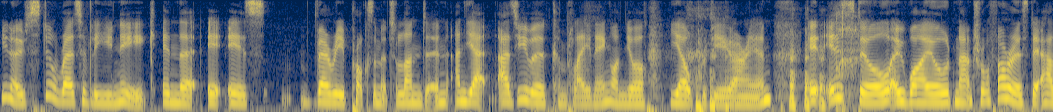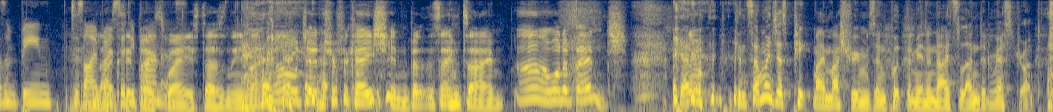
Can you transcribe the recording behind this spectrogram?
you know, still relatively unique in that it is very proximate to London. And yet, as you were complaining on your Yelp review, Arion, it is still a wild natural forest. It hasn't been designed he by city it both planners. ways, doesn't he? He's like, oh, gentrification, but at the same time, oh, I want a bench. Can, can someone just pick my mushrooms and put them in a nice London restaurant?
